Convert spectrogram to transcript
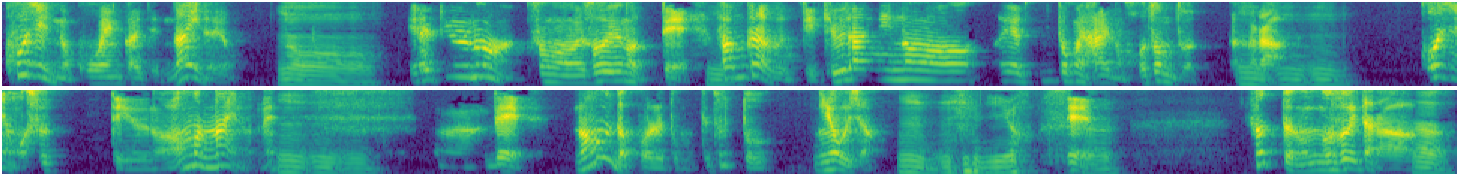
個人の講演会ってないのよ。お野球の、その、そういうのって、うんファンクラブっていう球団のえとこに入るのがほとんどだから、うんうん個人を押すっていうのはあんまないのね。うん。うんうんうんで、なんだこれと思って、ちょっと匂うじゃん。うん。うん う。で、うん。ちょっと覗いたら、うん。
